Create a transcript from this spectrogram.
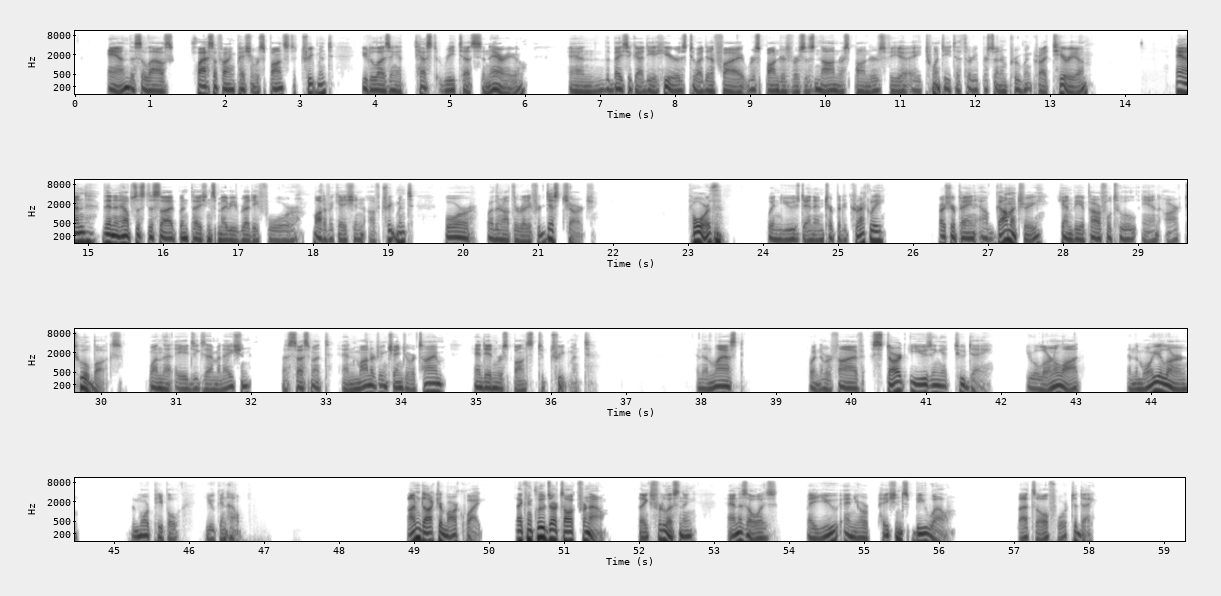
And this allows classifying patient response to treatment utilizing a test retest scenario and the basic idea here is to identify responders versus non responders via a 20 to 30% improvement criteria. And then it helps us decide when patients may be ready for modification of treatment or whether or not they're ready for discharge. Fourth, when used and interpreted correctly, pressure pain algometry can be a powerful tool in our toolbox, one that aids examination, assessment, and monitoring change over time and in response to treatment. And then last, point number five, start using it today. You will learn a lot. And the more you learn, the more people you can help. I'm Dr. Mark White. That concludes our talk for now. Thanks for listening. And as always, may you and your patients be well. That's all for today.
